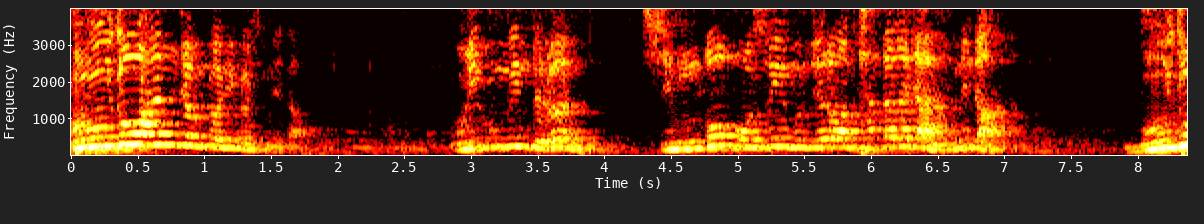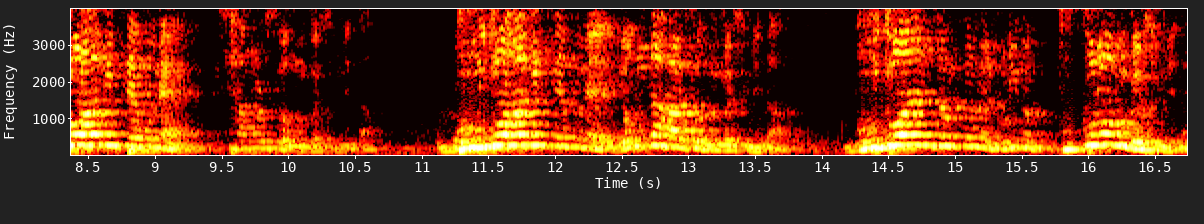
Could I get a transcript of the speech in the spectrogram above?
무도한 정권인 것입니다. 우리 국민들은 진보 보수의 문제로만 판단하지 않습니다. 무도하기 때문에 참을 수 없는 것입니다. 무도하기 때문에 용납할 수 없는 것입니다. 무도한 정권을 우리는 부끄러운 것입니다.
